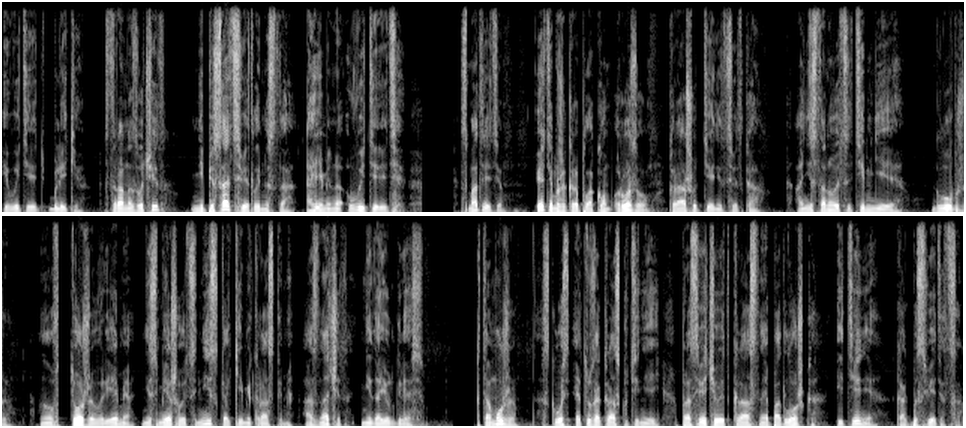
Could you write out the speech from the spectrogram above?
и вытереть блики. Странно звучит? Не писать светлые места, а именно вытереть. Смотрите, этим же краплаком розовым крашу тени цветка. Они становятся темнее, глубже, но в то же время не смешиваются ни с какими красками, а значит не дают грязь. К тому же, Сквозь эту закраску теней просвечивает красная подложка, и тени как бы светятся.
